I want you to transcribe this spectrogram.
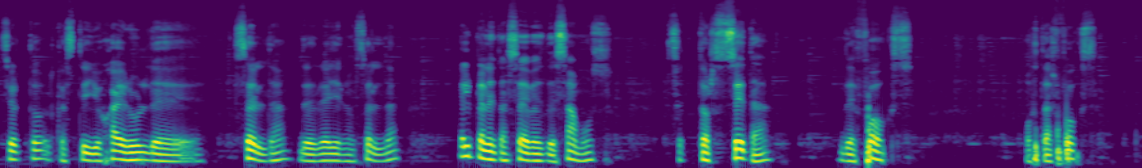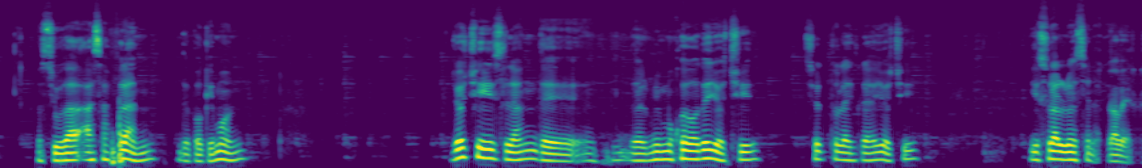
¿cierto? El castillo Hyrule de Zelda, de Legend of Zelda, el planeta Sebes de Samus, sector Z de Fox, o Star Fox, la ciudad Azafrán de Pokémon, Yoshi Island de, del mismo juego de Yoshi, ¿cierto? La isla de Yoshi. Y eso era lo escenario. A ver,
